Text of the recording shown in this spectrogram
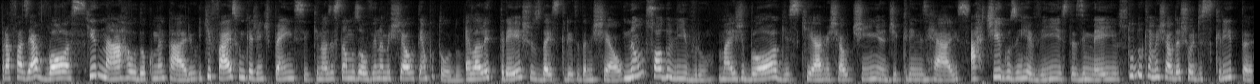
para fazer a voz que narra o documentário e que faz com que a gente pense que nós estamos ouvindo a Michelle o tempo todo. Ela lê trechos da escrita da Michelle, não só do livro, mas de blogs que a Michelle tinha de crimes reais, artigos em revistas, e-mails, tudo que a Michelle deixou de escrita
